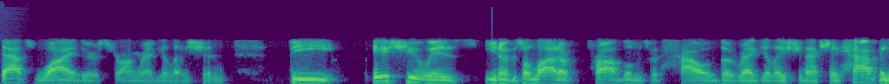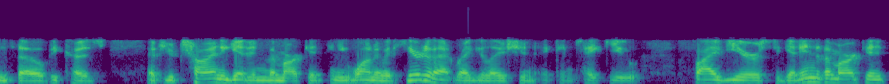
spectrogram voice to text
that's why there's strong regulation. The issue is, you know, there's a lot of problems with how the regulation actually happens, though, because if you're trying to get into the market and you want to adhere to that regulation, it can take you five years to get into the market.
